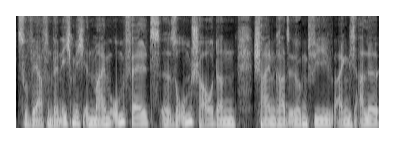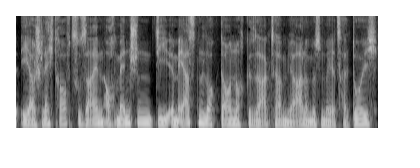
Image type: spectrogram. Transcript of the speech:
zu werfen. Wenn ich mich in meinem Umfeld äh, so umschaue, dann scheinen gerade irgendwie eigentlich alle eher schlecht drauf zu sein. Auch Menschen, die im ersten Lockdown noch gesagt haben, ja, da müssen wir jetzt halt durch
